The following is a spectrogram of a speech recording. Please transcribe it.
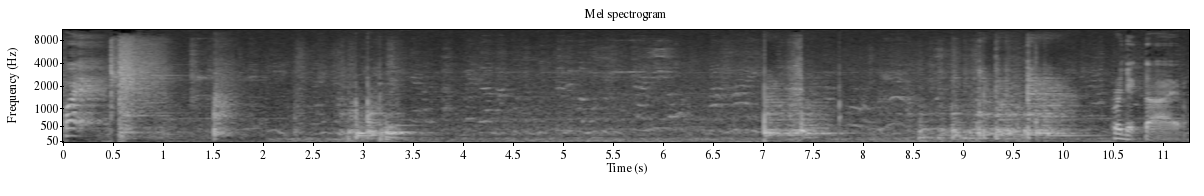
Fire! Projectile.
